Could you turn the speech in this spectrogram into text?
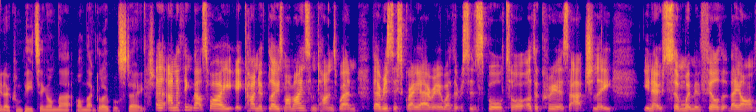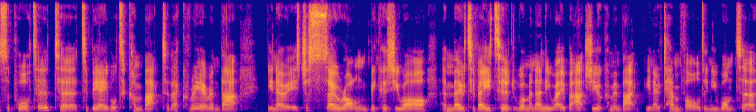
you know, competing on that on that global stage. And I think that's why it kind of blows my mind sometimes when there is this grey area, whether it's in sport or other careers, that actually you know some women feel that they aren't supported to to be able to come back to their career and that you know it's just so wrong because you are a motivated woman anyway but actually you're coming back you know tenfold and you want to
